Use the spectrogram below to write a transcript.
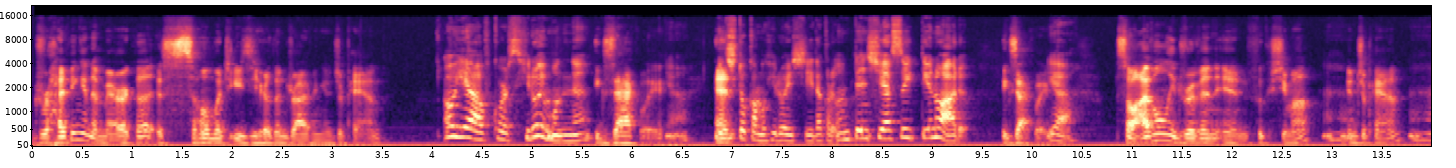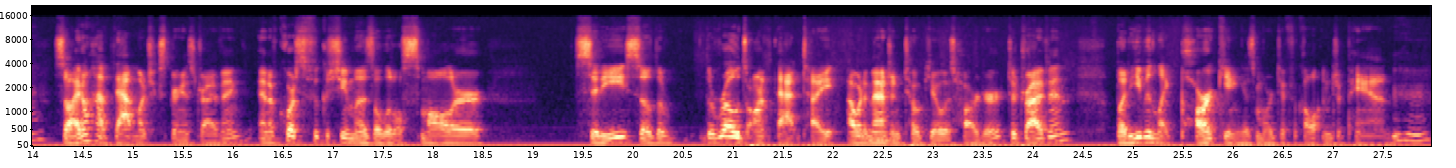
driving in America is so much easier than driving in Japan. Oh yeah, of course. 広いもんね。 Exactly. いや And- 道とかも広いし、だから運転しやすいっていうのはある。 Exactly. いや So I've only driven in Fukushima in Japan. So I don't have that much experience driving. And of course Fukushima is a little smaller city, so the the roads aren't that tight. I would imagine Tokyo is harder to drive in, but even like parking is more difficult in Japan.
